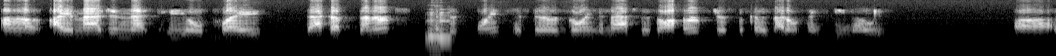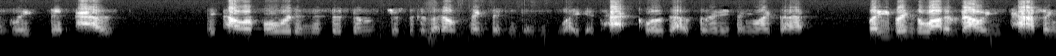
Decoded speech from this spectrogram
Uh, I imagine that he'll play backup center Mhm. at this point if they're going to match this offer, just because I don't think Demo is uh, a great fit as a power forward in this system, just because I don't think that he can like attack closeouts or anything like that. But he brings a lot of value passing,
